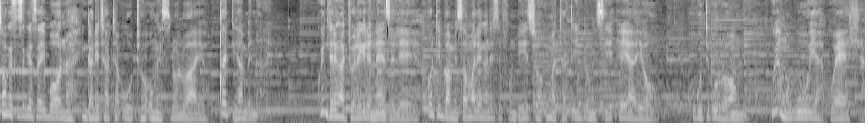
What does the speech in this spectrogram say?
sonke sisike sayibona ingane ethatha utho ongesilolwayo qeda ihambe nalo kuyindlela engajwayelekile neze leyo kodwa imvamisa uma lengane sifundiswa ungathathi into ngesiye eyayo ukuthi ku-wrong kuye ngokuya kwehla.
